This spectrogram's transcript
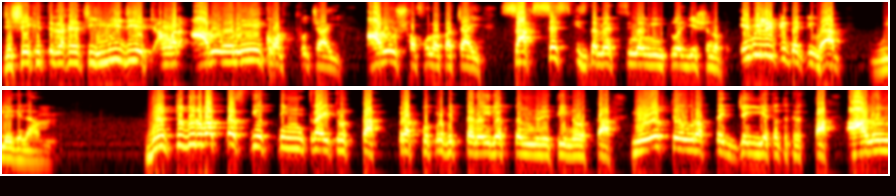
যে সেক্ষেত্রে দেখা যাচ্ছে ইমিডিয়েট আমার আরও অনেক অর্থ চাই। আরও সফলতা চাই। Success is the maximum utilization of ability that you have ভুলে গেলাম। দৃত্য দুর্বাত্তা স্তিয়ত্তিং ত্রাইত্রত্তা, প্রাপ্য প্রবৃত্তা নৈরত্য নৃতি নরত্তা নিরত্তে ঔরত্তে জয়িয়ে তৎকৃত্তা আনন্দ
